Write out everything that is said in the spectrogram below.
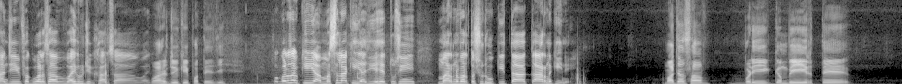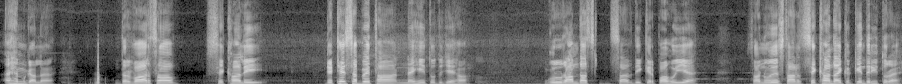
ਹਾਂਜੀ ਫੱਗੂਵਾਲਾ ਸਾਹਿਬ ਵਾਹਿਗੁਰੂ ਜੀ ਕਾ ਖਾਲਸਾ ਵਾਹਿਗੁਰੂ ਵਾਹਿਗੁਰੂ ਜੀ ਕੀ ਫਤਿਹ ਜੀ। ਫੱਗੂਵਾਲਾ ਸਾਹਿਬ ਕੀ ਆ? ਮਸਲਾ ਕੀ ਆ ਜੀ? ਇਹ ਤੁਸੀਂ ਮਰਨ ਵਰਤ ਸ਼ੁਰੂ ਕੀਤਾ ਕਾਰਨ ਕੀ ਨੇ? ਮਾਝਾ ਸਾਹਿਬ ਬੜੀ ਗੰਭੀਰ ਤੇ ਅਹਿਮ ਗੱਲ ਹੈ। ਦਰਬਾਰ ਸਾਹਿਬ ਸਿੱਖਾਂ ਲਈ ਡਿੱਠੇ ਸਭੇ ਥਾਂ ਨਹੀਂ ਤੁਧ ਜਿਹਾ। ਗੁਰੂ ਰਾਮਦਾਸ ਸਾਹਿਬ ਦੀ ਕਿਰਪਾ ਹੋਈ ਹੈ। ਸਾਨੂੰ ਇਹ ਸਥਾਨ ਸਿੱਖਾਂ ਦਾ ਇੱਕ ਕੇਂਦਰੀ ਧੁਰਾ ਹੈ।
